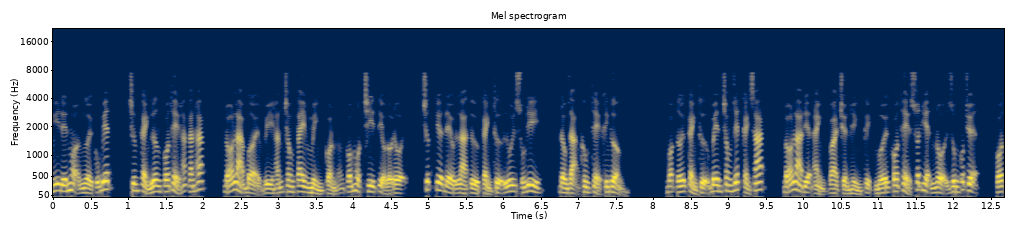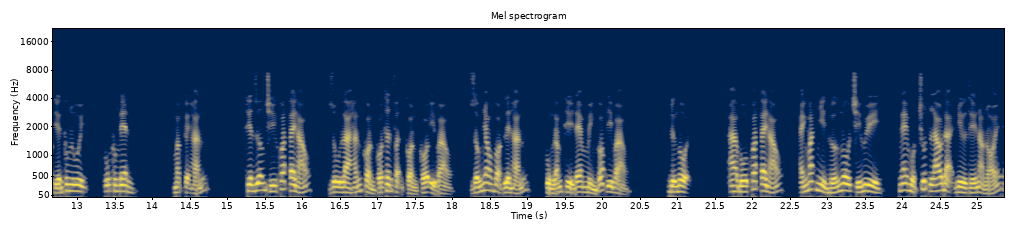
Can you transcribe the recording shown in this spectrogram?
nghĩ đến mọi người cũng biết, trương cảnh lương có thể hắc ăn hắc, đó là bởi vì hắn trong tay mình còn có một chi tiểu đội đội, trước kia đều là từ cảnh thự lui xuống đi, đồng dạng không thể khinh thường. Vọt tới cảnh thự bên trong giết cảnh sát, đó là điện ảnh và truyền hình kịch mới có thể xuất hiện nội dung cốt truyện, có tiến không lui, cũng không nên. Mặc kệ hắn, thiên dưỡng trí khoát tay áo, dù là hắn còn có thân phận còn có ỷ vào, giống nhau vọt lên hắn, cùng lắm thì đem mình góp đi vào đừng nội. A bố khoát tay áo, ánh mắt nhìn hướng ngô chí huy, nghe một chút lão đại như thế nào nói,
